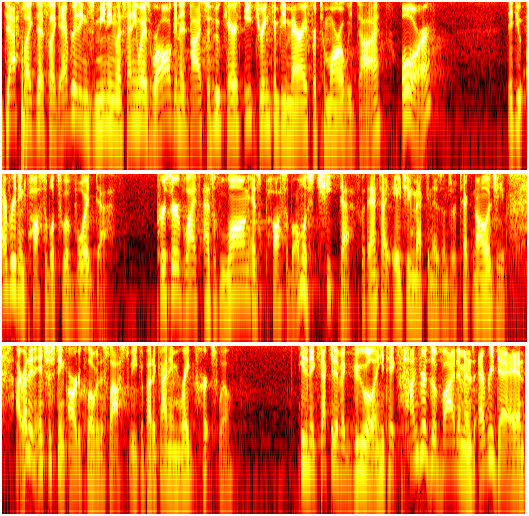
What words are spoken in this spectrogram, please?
death like this, like everything's meaningless, anyways, we're all gonna die, so who cares? Eat, drink, and be merry, for tomorrow we die. Or they do everything possible to avoid death preserve life as long as possible, almost cheat death with anti aging mechanisms or technology. I read an interesting article over this last week about a guy named Ray Kurzweil. He's an executive at Google and he takes hundreds of vitamins every day and,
